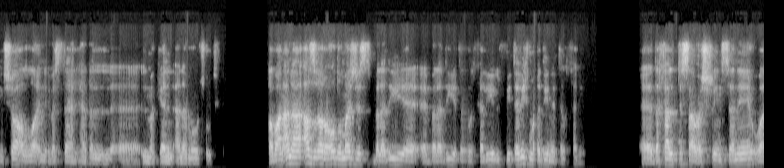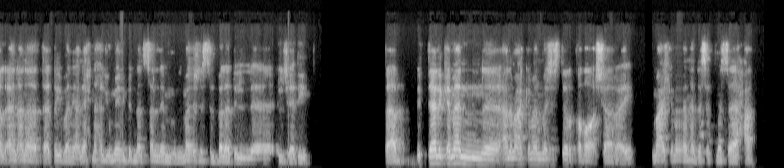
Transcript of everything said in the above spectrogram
إن شاء الله إني بستاهل هذا المكان اللي أنا موجود فيه. طبعا أنا أصغر عضو مجلس بلدية بلدية الخليل في تاريخ مدينة الخليل. دخلت 29 سنة والآن أنا تقريبا يعني إحنا هاليومين بدنا نسلم المجلس البلدي الجديد. فبالتالي كمان أنا معي كمان ماجستير قضاء شرعي معي كمان هندسة مساحة.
